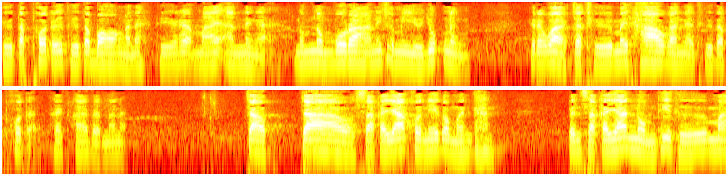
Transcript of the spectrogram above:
ถือตะพดหรือถือตะบองอะนะที่เรียกไม้อันหนึ่งอะนมนมโบราณนี่จะมีอยู่ยุคหนึ่งที่เรียกว่าจะถือไม้เท้ากันเนี่ยถือตะพดอะคล้ายๆแบบนั้นอะเจ้าเจ้าสักยะคนนี้ก็เหมือนกัน เป็นสักยะหนุ่มที่ถือไม้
